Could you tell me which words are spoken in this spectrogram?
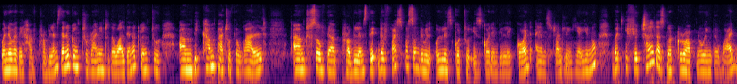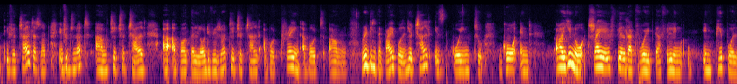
whenever they have problems, they're not going to run into the world. They're not going to um, become part of the world um, to solve their problems. The, the first person they will always go to is God and be like, God, I am struggling here, you know. But if your child does not grow up knowing the word, if your child does not, if you do not um, teach your child uh, about the Lord, if you do not teach your child about praying, about um, reading the Bible, your child is going to go and, uh, you know, try fill that void they're feeling in people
